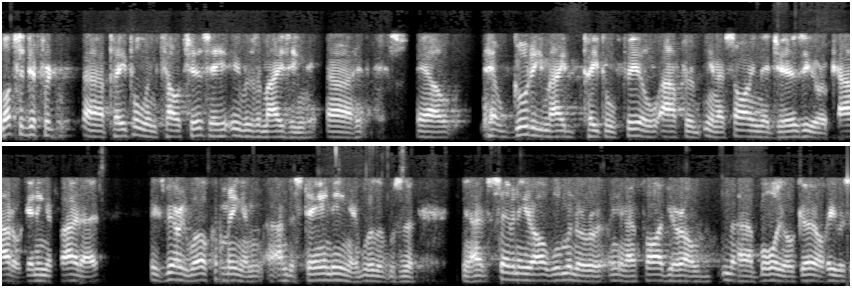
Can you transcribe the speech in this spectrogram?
lots of different uh, people and cultures, It, he was amazing. Uh, how how good he made people feel after you know signing their jersey or a card or getting a photo. He's very welcoming and understanding, and whether it was a you know seventy year old woman or you know five year old uh, boy or girl, he was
